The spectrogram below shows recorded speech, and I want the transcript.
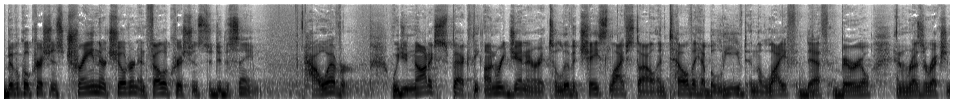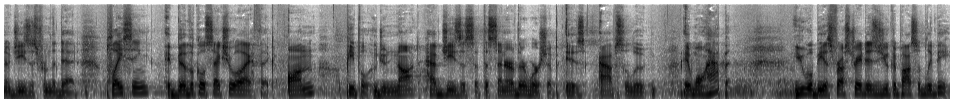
biblical Christians train their children and fellow Christians to do the same. However, we do not expect the unregenerate to live a chaste lifestyle until they have believed in the life, death, burial, and resurrection of Jesus from the dead. Placing a biblical sexual ethic on people who do not have Jesus at the center of their worship is absolute. It won't happen you will be as frustrated as you could possibly be.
